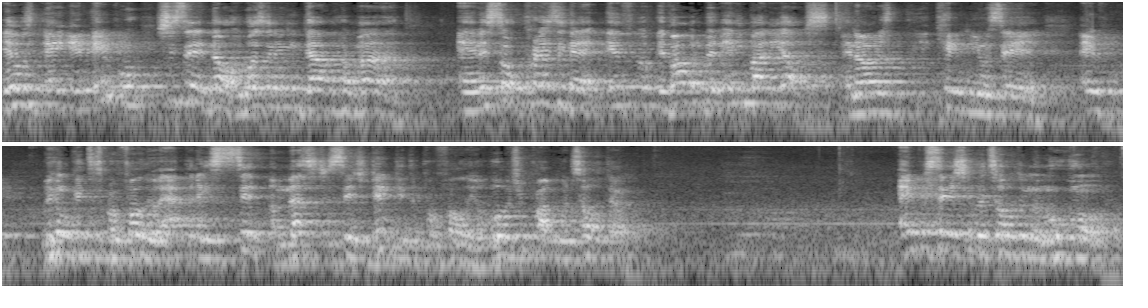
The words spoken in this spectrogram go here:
It was in April, she said no, it wasn't any doubt in her mind. And it's so crazy that if, if I would have been anybody else and I was came to you and said, April, we're gonna get this portfolio after they sent a message that said you didn't get the portfolio, what would you probably have told them? April said she would have told them to move on.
